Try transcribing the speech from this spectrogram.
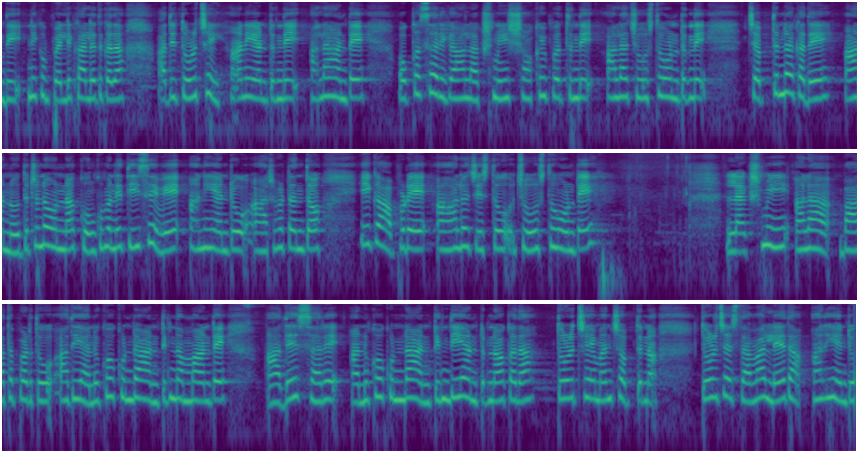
ఉంది నీకు పెళ్ళి కాలేదు కదా అది తుడిచేయి అని అంటుంది. అలా అంటే ఒక్కసారిగా లక్ష్మి షాక్ అయిపోతుంది అలా చూస్తూ ఉంటుంది. చెప్తున్నా కదే ఆ నుదుటిన ఉన్న కుంకుమని తీసేవే అని అంటూ అరవటంతో ఇక అప్పుడే ఆలోచిస్తూ చూస్తూ ఉంటే లక్ష్మి అలా బాధపడుతూ అది అనుకోకుండా అంటిందమ్మా అంటే అదే సరే అనుకోకుండా అంటింది అంటున్నావు కదా తుడిచేయమని చెప్తున్నా. తుడిచేస్తావా లేదా అని అంటూ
